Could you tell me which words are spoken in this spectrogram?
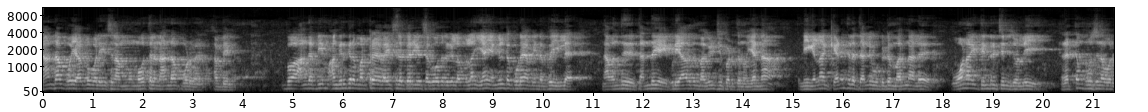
நான் தான் போய் யாக்கூப் அலி இஸ்லாம் முகத்தில் நான் தான் போடுவேன் அப்படின்னு. இப்போ அந்த டீம் அங்கே இருக்கிற மற்ற வயசில் பெரிய சகோதரர்கள் அவங்கெல்லாம் ஏன் எங்கள்கிட்ட கூட அப்படின்னப்ப இல்லை. நான் வந்து தந்தையை எப்படியாவது மகிழ்ச்சிப்படுத்தணும். ஏன்னா நீங்கள்லாம் கிணத்துல தள்ளி விட்டுட்டு மறுநாள் ஓனாய் தின்றுச்சுன்னு சொல்லி ரத்தம் பூசின ஒரு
